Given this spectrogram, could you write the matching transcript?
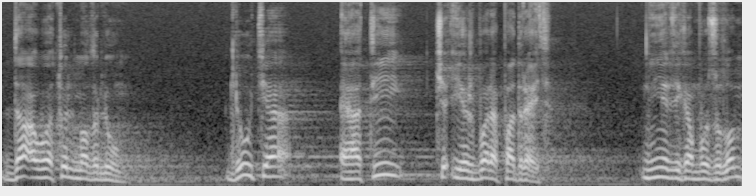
Da'watul madhlum. Lutja e atij që i është bërë e padrejtë. Një njeriu i kanë bërë zullum,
